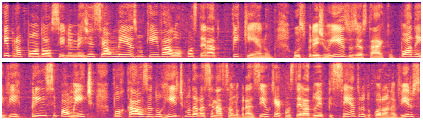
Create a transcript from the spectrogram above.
e propondo auxílio emergencial, mesmo que em valor considerado pequeno. Os prejuízos, Eustáquio, podem vir principalmente por causa do ritmo da vacinação no Brasil, que é considerado o epicentro do coronavírus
